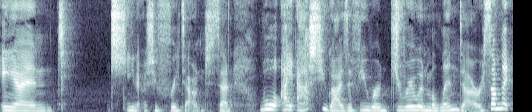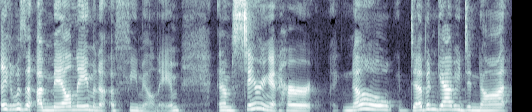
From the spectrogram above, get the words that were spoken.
And you know, she freaked out and she said, Well, I asked you guys if you were Drew and Melinda or something. Like it was a, male name and a, female name. And I'm staring at her like, No, Deb and Gabby did not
